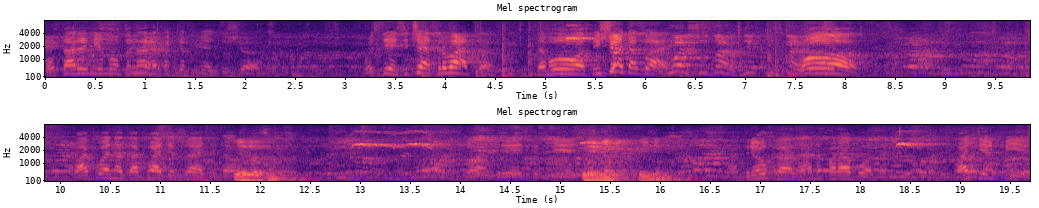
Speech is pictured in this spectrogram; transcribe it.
Полторы минуты надо потерпеть еще. Вот здесь, сейчас срываться. Да вот, еще добавь. Больше ударов, не отпускай. Вот. Спокойно захват держать. Терпеть. Время поединка. Андрюха, надо поработать. Потерпи.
